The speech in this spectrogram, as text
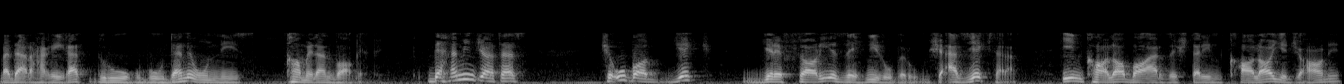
و در حقیقت دروغ بودن اون نیز کاملا واقفه به همین جهت است که او با یک گرفتاری ذهنی روبرو میشه. از یک طرف این کالا با ارزشترین کالای جهانه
